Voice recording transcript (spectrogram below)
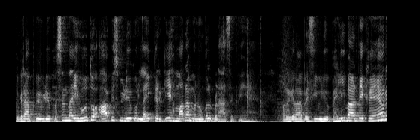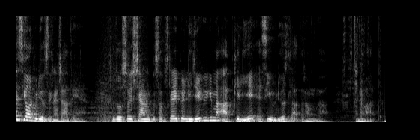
अगर आपको वीडियो पसंद आई हो तो आप इस वीडियो को लाइक करके हमारा मनोबल बढ़ा सकते हैं। और अगर आप ऐसी वीडियो पहली बार देख रहे हैं और ऐसी और वीडियो देखना चाहते हैं तो दोस्तों, इस चैनल को सब्सक्राइब कर लीजिए, क्योंकि मैं आपके लिए ऐसी वीडियोस लाता रहूँगा। धन्यवाद।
